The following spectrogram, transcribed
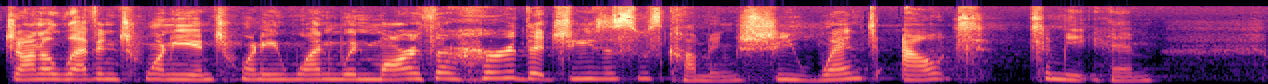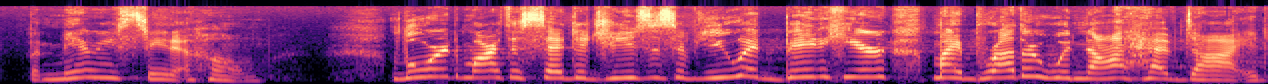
John 11, 20 and 21, when Martha heard that Jesus was coming, she went out to meet him, but Mary stayed at home. Lord, Martha said to Jesus, if you had been here, my brother would not have died.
